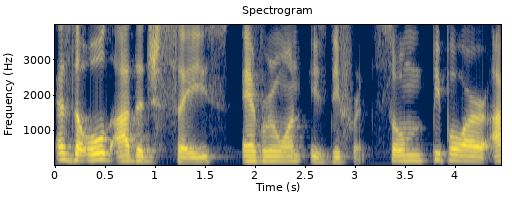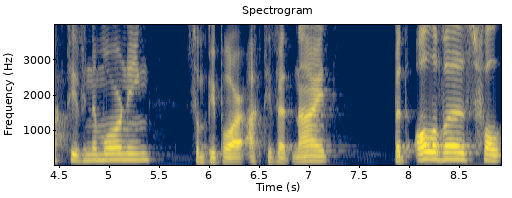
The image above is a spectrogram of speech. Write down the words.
as the old adage says, everyone is different. Some people are active in the morning, some people are active at night, but all of us fall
